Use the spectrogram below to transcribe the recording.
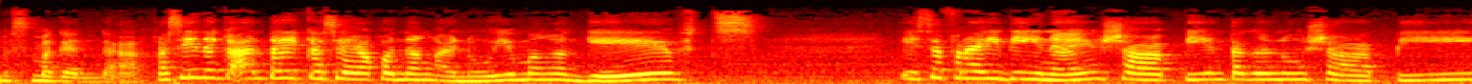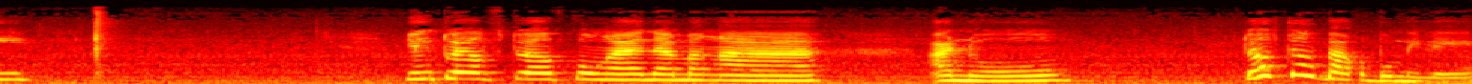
mas maganda. Kasi nag-aantay kasi ako ng ano, yung mga gifts. Eh, sa Friday na, yung Shopee, ang tagal nung Shopee. Yung 12-12 ko nga na mga, ano, 12-12 ba ako bumili?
